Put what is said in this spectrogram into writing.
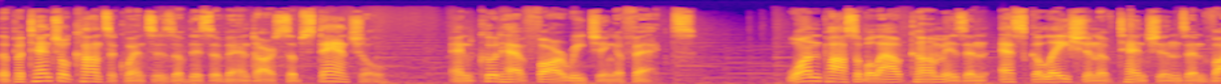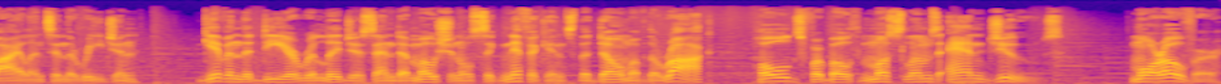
The potential consequences of this event are substantial and could have far-reaching effects. One possible outcome is an escalation of tensions and violence in the region, given the dear religious and emotional significance the Dome of the Rock holds for both Muslims and Jews. Moreover,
